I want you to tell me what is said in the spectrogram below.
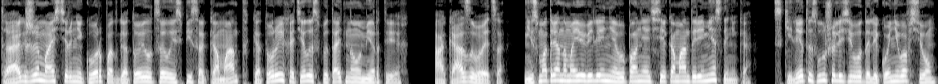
Также мастер Никор подготовил целый список команд, которые хотел испытать на умертвиях. Оказывается, несмотря на мое веление выполнять все команды ремесленника, скелеты слушались его далеко не во всем.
